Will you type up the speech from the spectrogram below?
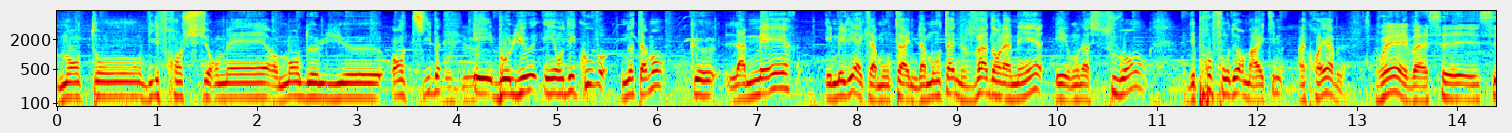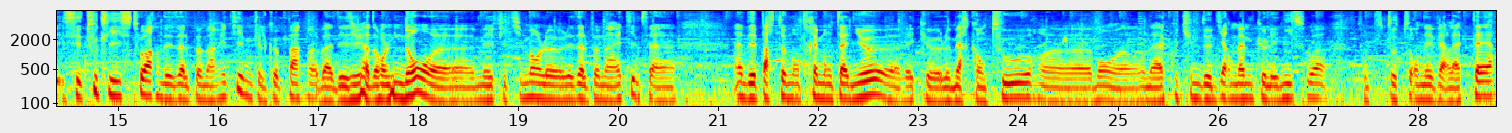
Menton, Villefranche-sur-Mer, Mandelieu, Antibes et Beaulieu. Et on découvre notamment que la mer est mêlée avec la montagne. La montagne va dans la mer et on a souvent des profondeurs maritimes incroyables. Oui, bah c'est toute l'histoire des Alpes-Maritimes, quelque part, bah déjà dans le nom, euh, mais effectivement les Alpes-Maritimes, c'est un département très montagneux avec euh, le Mercantour. Euh, bon, euh, on a coutume de dire même que les Niçois sont plutôt tournés vers la terre.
